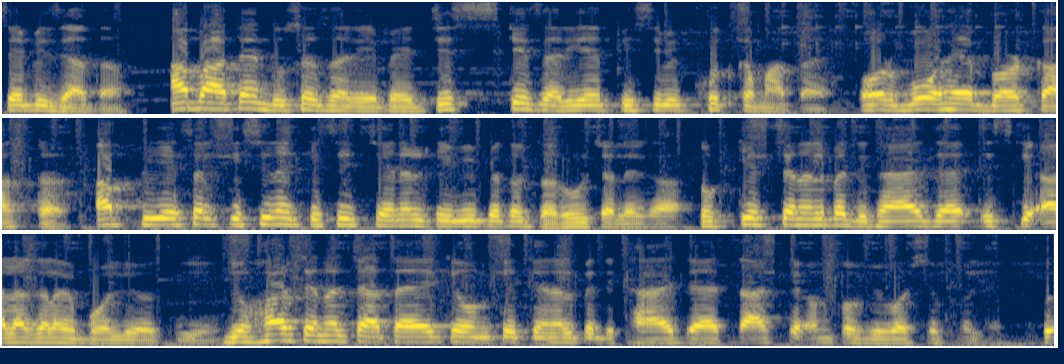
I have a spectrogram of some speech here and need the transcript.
से भी ज़्यादा। अब आते हैं दूसरे ज़रिए पे, जिसके ज़रिए पीसीबी खुद कमाता है, और वो है ब्रॉडकास्टर अब पीएसएल किसी न किसी चैनल टीवी पे तो ज़रूर चलेगा। तो किस चैनल पे दिखाया जाए, इसकी अलग अलग बोली होती है। जो हर चैनल चाहता है कि उनके चैनल पे दिखाया जाए, ताकि उनको व्यूवरशिप मिले। तो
